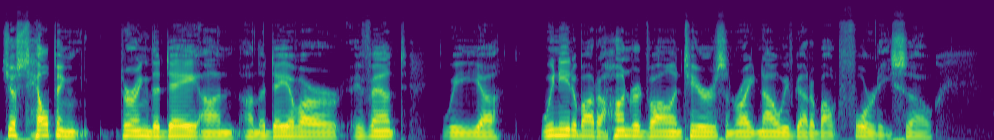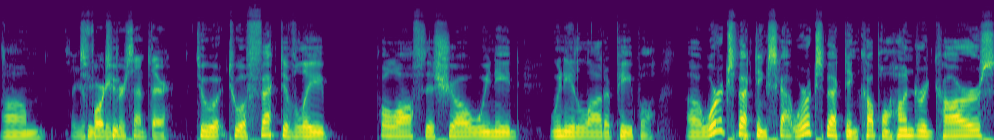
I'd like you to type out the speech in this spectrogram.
just helping during the day on on the day of our event, we uh, we need about hundred volunteers, and right now we've got about forty. So um, so you're forty percent there. to to effectively pull off this show, we need we need a lot of people. Uh, we're expecting Scott. We're expecting a couple hundred cars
